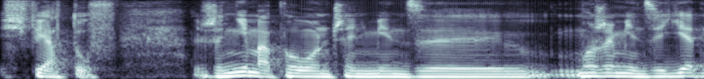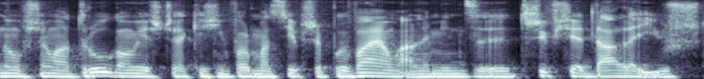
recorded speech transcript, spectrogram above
światów, że nie ma połączeń między, może między jedną wsią a drugą, jeszcze jakieś informacje przepływają, ale między trzy wsie dalej już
